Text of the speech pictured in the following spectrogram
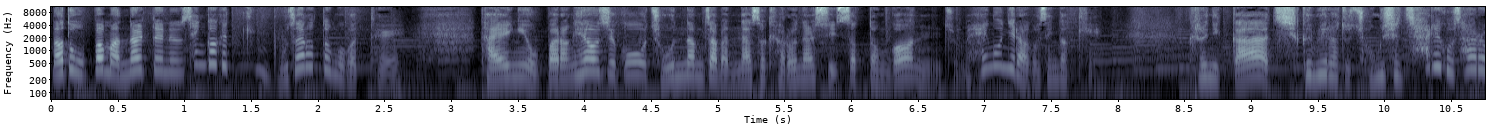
나도 오빠 만날 때는 생각이 좀 모자랐던 것 같아. 다행히 오빠랑 헤어지고 좋은 남자 만나서 결혼할 수 있었던 건 좀 행운이라고 생각해. 그러니까 지금이라도 정신 차리고 살아.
